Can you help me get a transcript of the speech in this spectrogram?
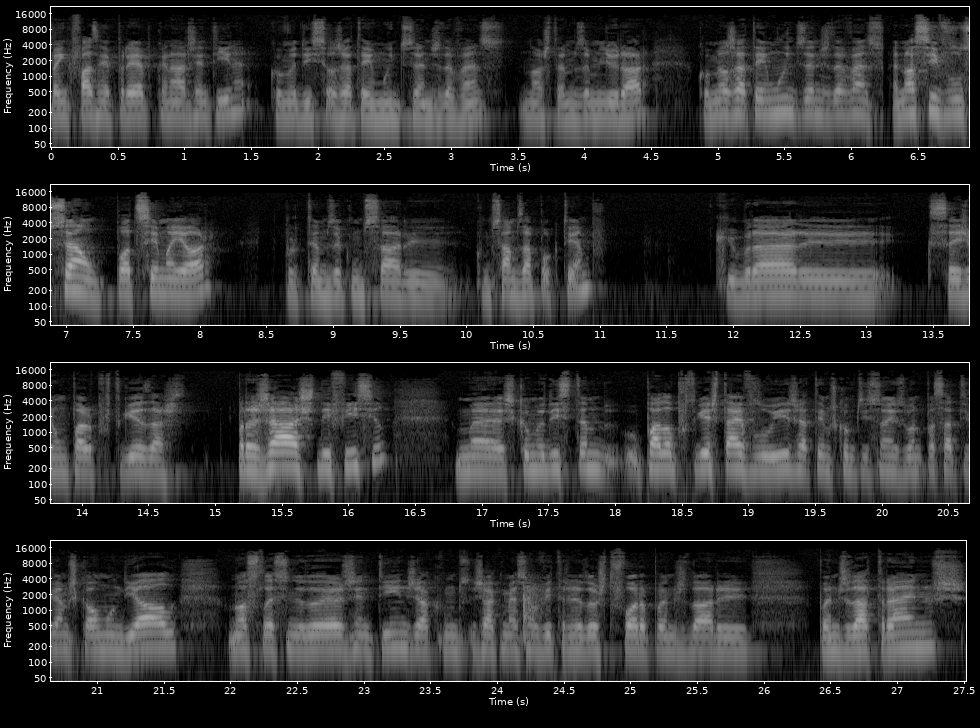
Bem que fazem a pré-época na Argentina, como eu disse, eles já têm muitos anos de avanço, nós estamos a melhorar. Como eles já têm muitos anos de avanço, a nossa evolução pode ser maior, porque estamos a começar, eh, começámos há pouco tempo. Quebrar eh, que seja um par português, acho, para já acho difícil, mas como eu disse, estamos- o paddle português está a evoluir, já temos competições, o ano passado tivemos cá o Mundial, o nosso selecionador é argentino, já, come- já começam a vir treinadores de fora para nos dar, para nos dar treinos,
